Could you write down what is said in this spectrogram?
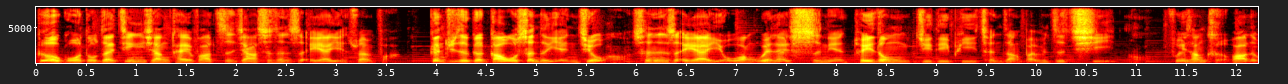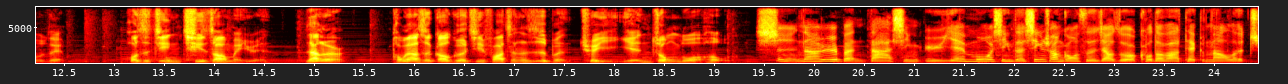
各国都在竞相开发自家生成式 AI 演算法。根据这个高盛的研究，哈，称人是 AI 有望未来十年推动 GDP 成长百分之七，哦，非常可怕，对不对？或是近七兆美元。然而，同样是高科技发展的日本，却已严重落后了。是，那日本大型语言模型的新创公司叫做 Codava Technology，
